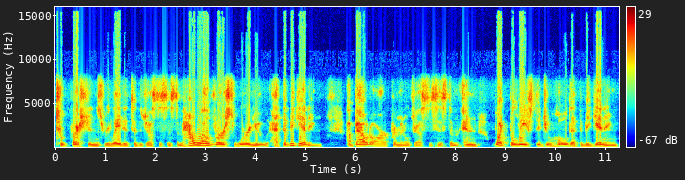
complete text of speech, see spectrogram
two questions related to the justice system. How well versed were you at the beginning about our criminal justice system, and what beliefs did you hold at the beginning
